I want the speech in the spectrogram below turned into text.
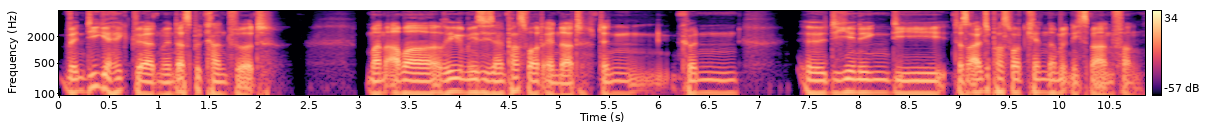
wenn die gehackt werden, wenn das bekannt wird, man aber regelmäßig sein Passwort ändert, dann können äh, diejenigen, die das alte Passwort kennen, damit nichts mehr anfangen.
